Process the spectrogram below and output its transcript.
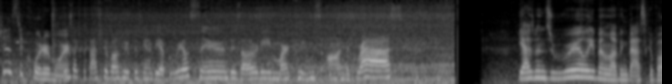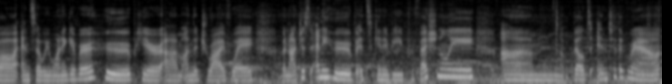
just a quarter more. Looks like the basketball hoop is going to be up real soon. There's already markings on the grass. Yasmin's really been loving basketball, and so we want to give her a hoop here um, on the driveway, but not just any hoop. It's going to be professionally um, built into the ground.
